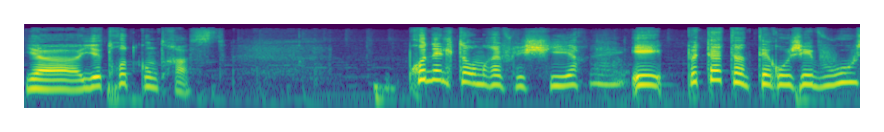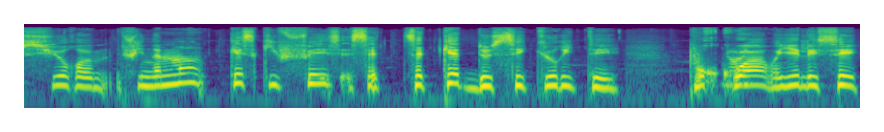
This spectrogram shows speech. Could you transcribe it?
Il y a, il y a trop de contrastes. Prenez le temps de réfléchir et peut-être interrogez-vous sur euh, finalement qu'est-ce qui fait cette, cette quête de sécurité? Pourquoi, vous voyez, laisser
